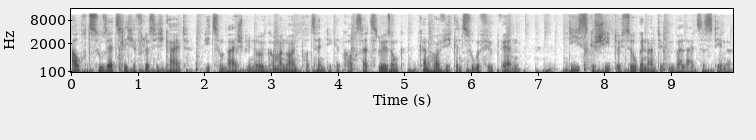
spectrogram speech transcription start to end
Auch zusätzliche Flüssigkeit, wie zum Beispiel 0,9%ige Kochsalzlösung, kann häufig hinzugefügt werden. Dies geschieht durch sogenannte Überleitsysteme.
